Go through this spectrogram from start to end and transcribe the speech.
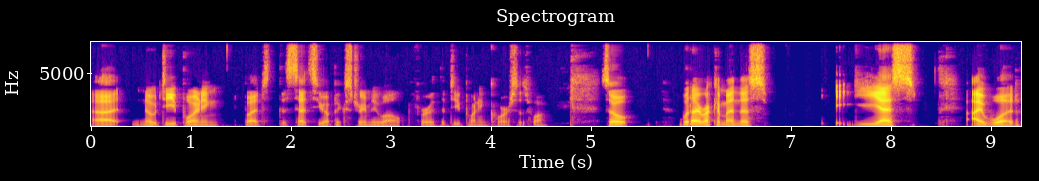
Uh, no deep learning, but this sets you up extremely well for the deep learning course as well. So, would I recommend this? Yes, I would.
